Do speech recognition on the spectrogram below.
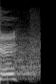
okay.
